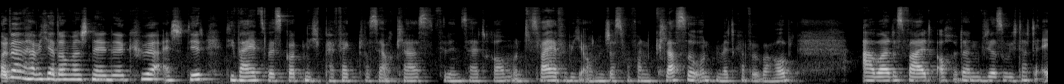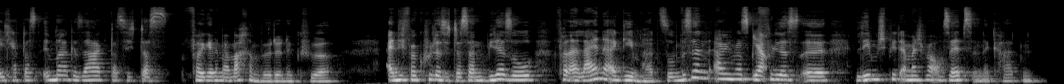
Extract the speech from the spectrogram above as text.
und dann habe ich ja doch mal schnell eine Kür einstudiert. Die war jetzt, weiß Gott, nicht perfekt, was ja auch klar ist für den Zeitraum. Und das war ja für mich auch eine Just for Fun Klasse und ein Wettkampf überhaupt. Aber das war halt auch dann wieder so, wie ich dachte, ey, ich habe das immer gesagt, dass ich das voll gerne mal machen würde, eine Kür. Eigentlich voll cool, dass sich das dann wieder so von alleine ergeben hat. So ein bisschen habe ich mal das Gefühl, ja. das äh, Leben spielt einem manchmal auch selbst in den Karten.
